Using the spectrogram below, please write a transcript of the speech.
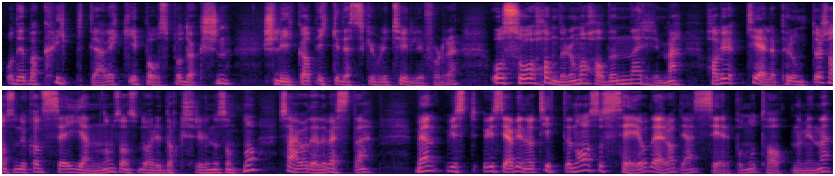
og det bare klippte jeg vekk i post-production, slik at ikke det skulle bli tydelig for dere. Og så handler det om å ha det nærme. Har vi telepronter, sånn som du kan se gjennom, sånn som du har i dagsrevyen og sånt nå, så er jo det det beste. Men hvis, hvis jeg begynner å titte nå, så ser jo dere at jeg ser på notatene mine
